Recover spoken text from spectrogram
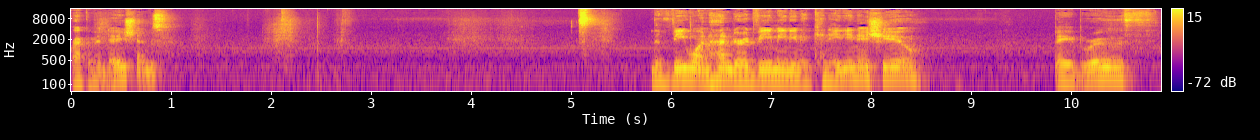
recommendations. The V100, V meaning a Canadian issue, Babe Ruth,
